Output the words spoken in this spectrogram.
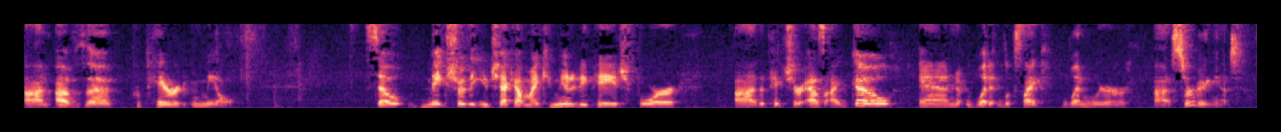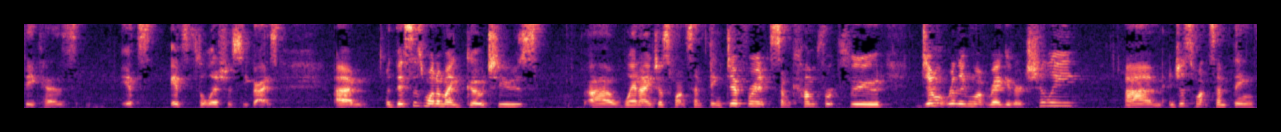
um, of the prepared meal. So make sure that you check out my community page for uh, the picture as I go and what it looks like when we're uh, serving it because it's it's delicious, you guys. Um, this is one of my go-tos uh, when I just want something different, some comfort food, don't really want regular chili, um, and just want something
